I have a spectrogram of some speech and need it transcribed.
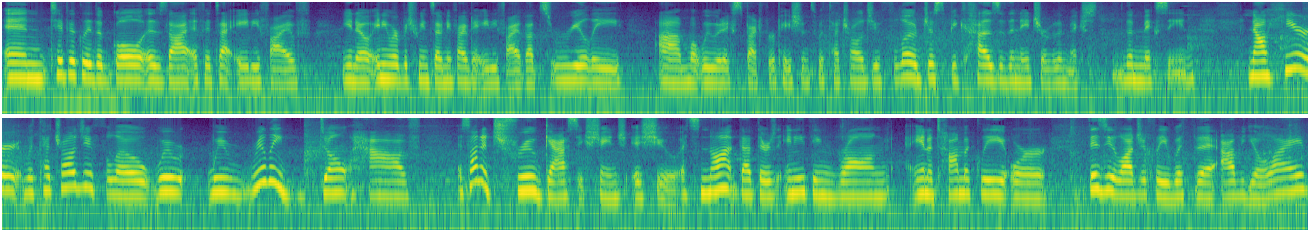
and typically the goal is that if it's at 85, you know, anywhere between 75 to 85, that's really um, what we would expect for patients with tetralogy of Fallot, just because of the nature of the mix, the mixing. Now here with tetralogy of Fallot, we we really don't have it's not a true gas exchange issue. It's not that there's anything wrong anatomically or physiologically with the alveoli.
